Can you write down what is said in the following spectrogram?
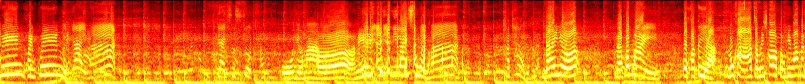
กวินแพนกวินแพนกวินใหญ่มาก ใหญ่สุดๆเอาโอ้เยอะมาก เออนี่ อันนี้อันนี้อันนี้ลายสวยมากคัดถ่ายดูปะเนี่ยได้เยอะ แล้วก็ใหม่ ปกติอะลูกค้าจะไม่ชอบตรงที่ว่ามัน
